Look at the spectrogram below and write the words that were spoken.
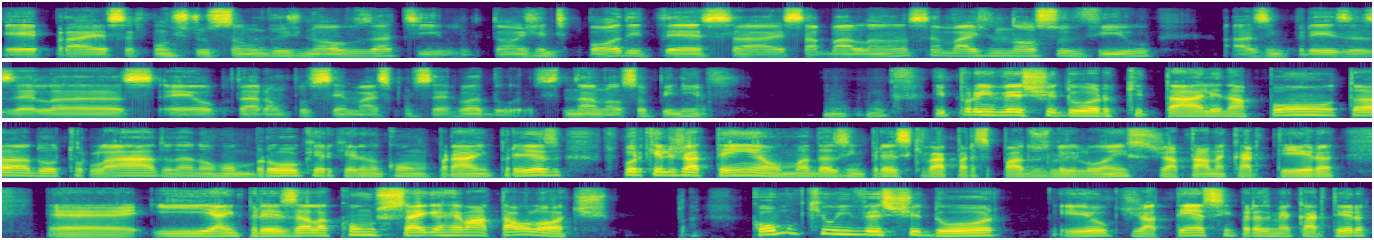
é, para essa construção dos novos ativos. Então, a gente pode ter essa, essa balança, mas no nosso view, as empresas elas é, optarão por ser mais conservadoras, na nossa opinião. Uhum. E para o investidor que está ali na ponta, do outro lado, né, no home broker, querendo comprar a empresa, porque ele já tem uma das empresas que vai participar dos leilões, já está na carteira, é, e a empresa ela consegue arrematar o lote. Como que o investidor, eu que já tenho essa empresa na minha carteira,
